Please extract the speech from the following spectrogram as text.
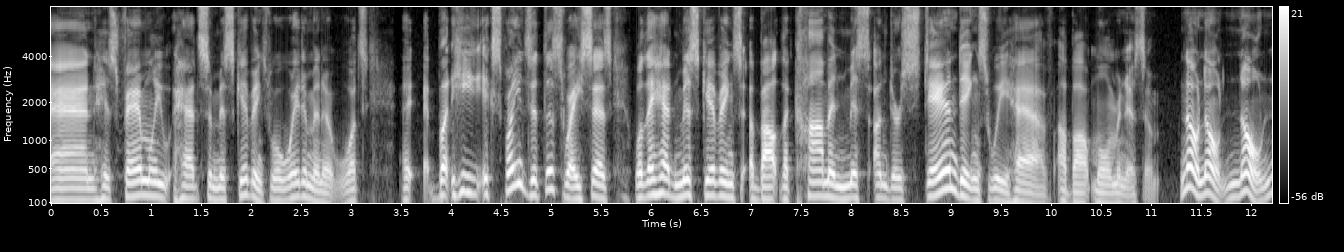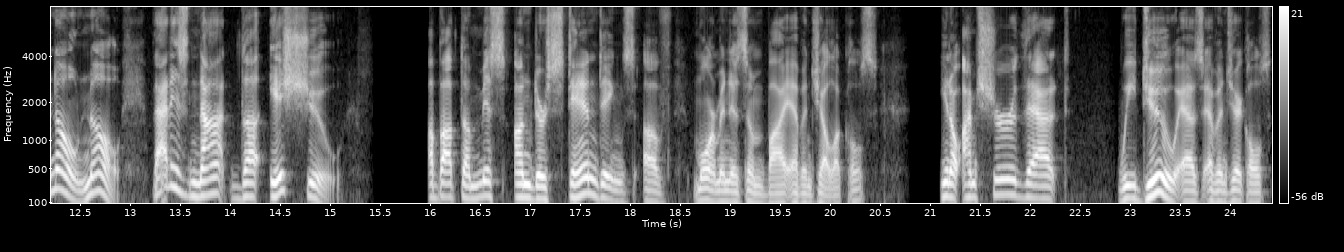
And his family had some misgivings. Well, wait a minute, what's? eh, But he explains it this way. He says, "Well, they had misgivings about the common misunderstandings we have about Mormonism." No, no, no, no, no. That is not the issue about the misunderstandings of Mormonism by evangelicals. You know, I'm sure that we do, as evangelicals,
